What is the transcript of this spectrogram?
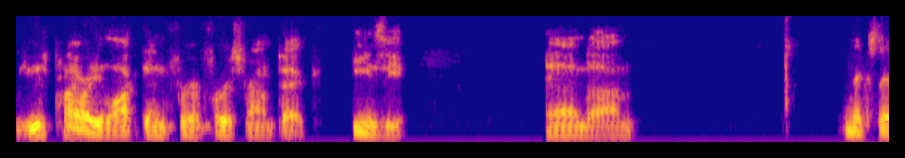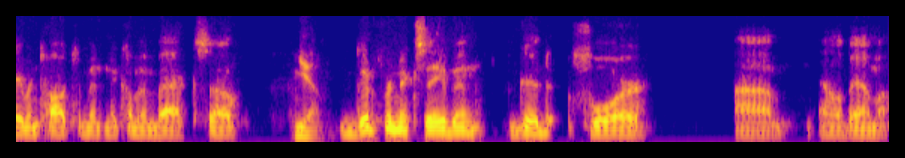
he was probably already locked in for a first round pick, easy. And um, Nick Saban talked him into coming back. So Yeah. good for Nick Saban. Good for um, Alabama.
